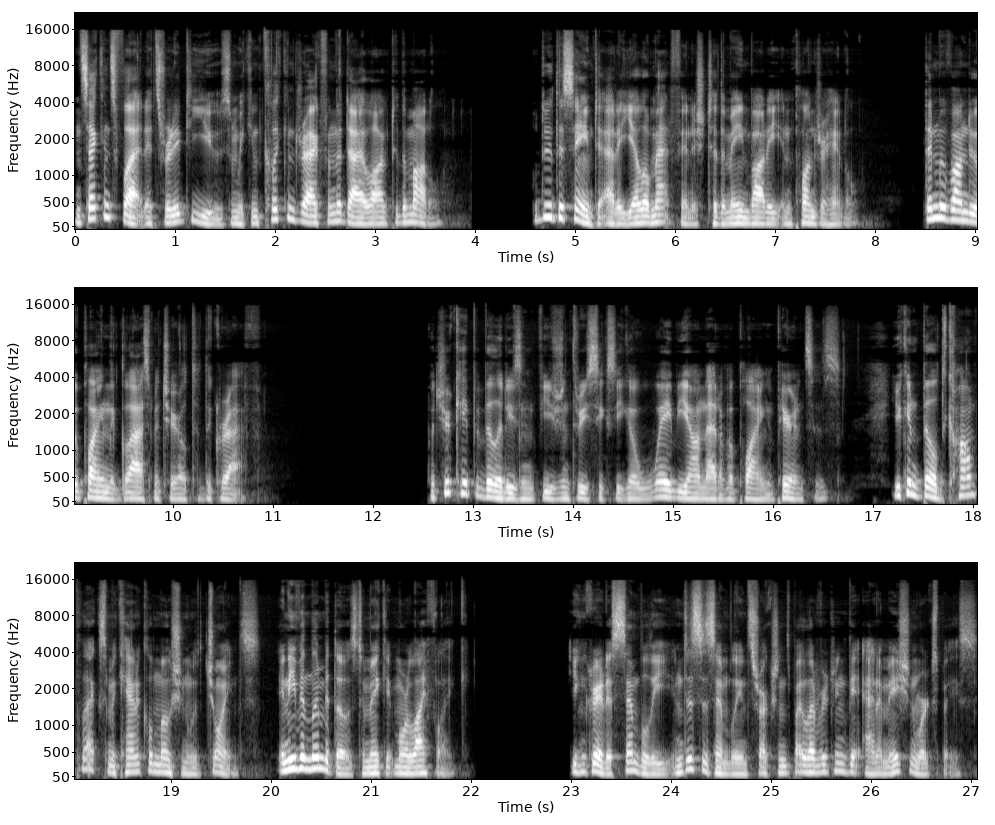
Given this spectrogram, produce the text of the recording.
In seconds flat, it's ready to use and we can click and drag from the dialog to the model. We'll do the same to add a yellow matte finish to the main body and plunger handle, then move on to applying the glass material to the carafe. But your capabilities in Fusion 360 go way beyond that of applying appearances. You can build complex mechanical motion with joints, and even limit those to make it more lifelike. You can create assembly and disassembly instructions by leveraging the animation workspace,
